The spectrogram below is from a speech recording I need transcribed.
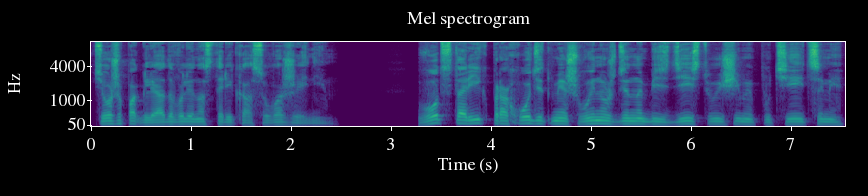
все же поглядывали на старика с уважением. Вот старик проходит меж вынужденно бездействующими путейцами,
